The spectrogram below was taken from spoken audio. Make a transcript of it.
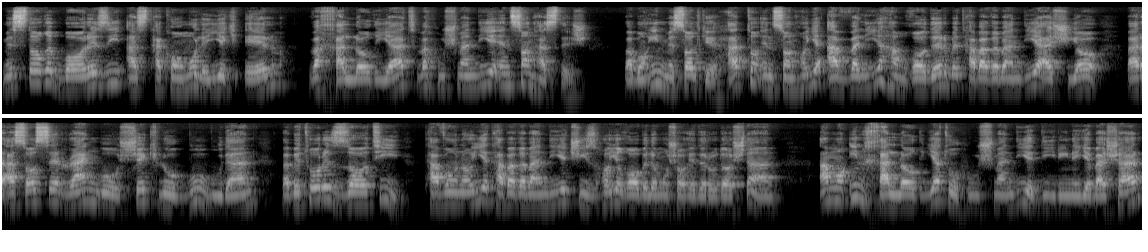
مستاق بارزی از تکامل یک علم و خلاقیت و هوشمندی انسان هستش و با این مثال که حتی انسانهای اولیه هم قادر به طبقه بندی اشیا بر اساس رنگ و شکل و بو بودن و به طور ذاتی توانایی طبقه بندی چیزهای قابل مشاهده رو داشتن اما این خلاقیت و هوشمندی دیرینه بشر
